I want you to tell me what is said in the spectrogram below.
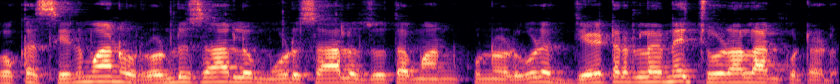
ఒక సినిమాను రెండు సార్లు మూడు సార్లు చూద్దామనుకున్నాడు కూడా థియేటర్లోనే చూడాలనుకుంటాడు.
